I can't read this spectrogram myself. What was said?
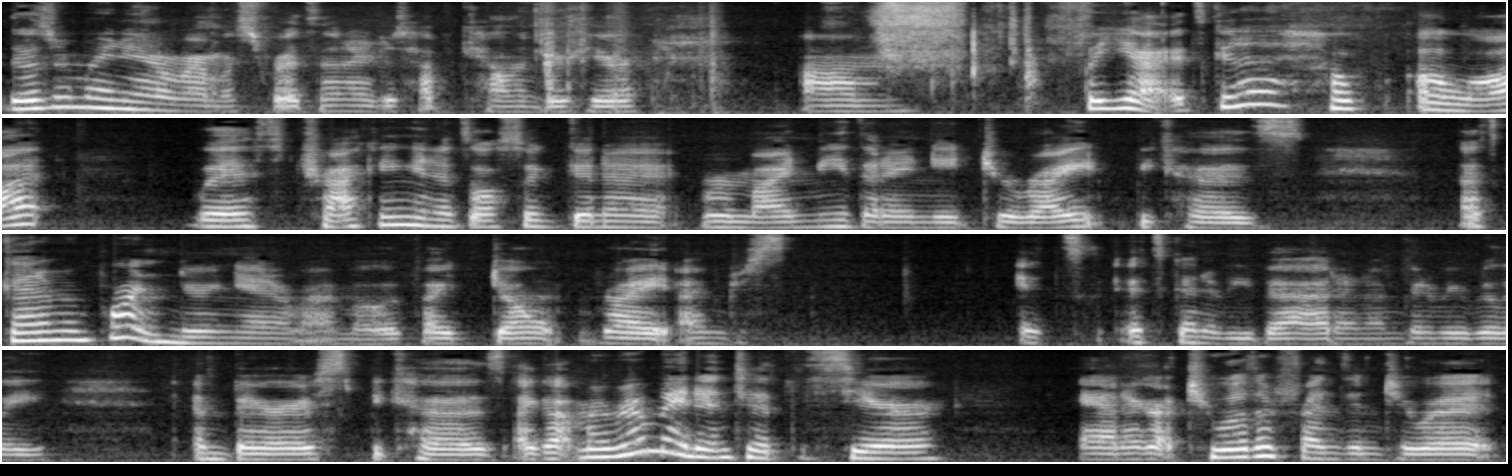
Those are my NaNoWriMo spreads and I just have a calendar here. Um, but yeah, it's gonna help a lot with tracking, and it's also gonna remind me that I need to write because that's kind of important during NaNoWriMo. If I don't write, I'm just it's it's gonna be bad, and I'm gonna be really embarrassed because I got my roommate into it this year, and I got two other friends into it.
